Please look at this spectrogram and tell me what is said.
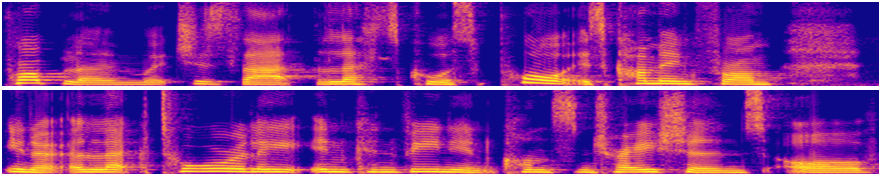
problem, which is that the left's core support is coming from, you know, electorally inconvenient concentrations of,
